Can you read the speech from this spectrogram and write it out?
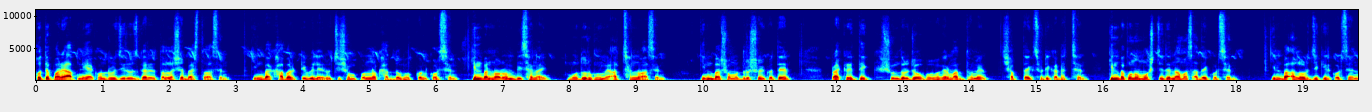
হতে পারে আপনি এখন রুজি রোজগারের তল্লাশে ব্যস্ত আছেন, কিংবা খাবার টেবিলে রুচিসম্পন্ন খাদ্য ভক্ষণ করছেন, কিংবা নরম বিছানায় মধুর ঘুমে আচ্ছন্ন আছেন, কিংবা সমুদ্র সৈকতে প্রাকৃতিক সৌন্দর্য উপভোগের মাধ্যমে সাপ্তাহিক ছুটি কাটাচ্ছেন, কিংবা কোনো মসজিদে নামাজ আদায় করছেন কিংবা আল্লাহর জিকির করছেন,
